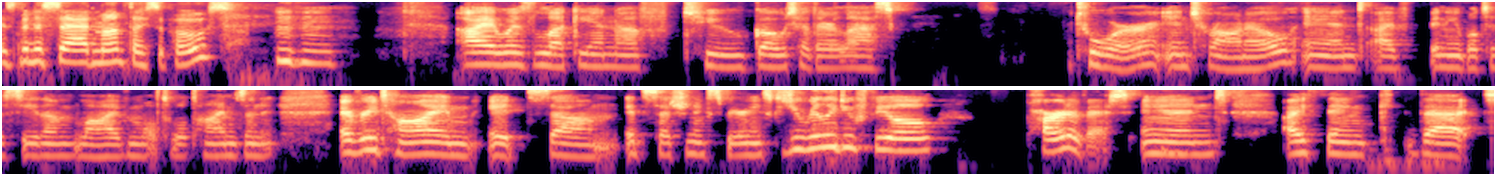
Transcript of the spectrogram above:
it's been a sad month i suppose. Hmm I was lucky enough to go to their last tour in Toronto, and I've been able to see them live multiple times. And every time, it's um, it's such an experience because you really do feel part of it. And I think that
